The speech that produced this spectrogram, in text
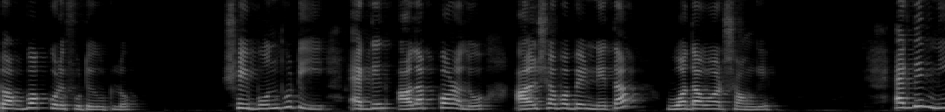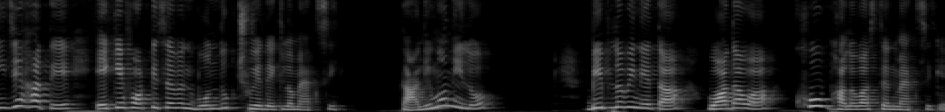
টকবক করে ফুটে উঠল। সেই বন্ধুটি একদিন আলাপ করালো আল শাবাবের নেতা ওয়াদাওয়ার সঙ্গে। একদিন নিজে হাতে একে ফর্টি সেভেন বন্দুক ছুঁয়ে দেখল ম্যাক্সি। তালিমও নিল। বিপ্লবী নেতা ওয়াদাওয়া খুব ভালোবাসতেন ম্যাক্সিকে।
